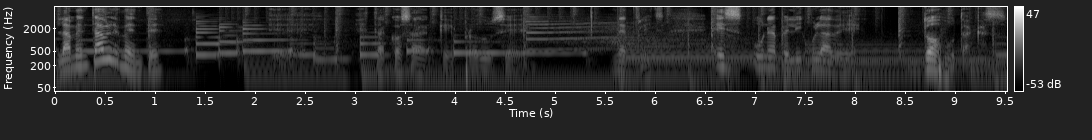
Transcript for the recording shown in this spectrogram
lamentablemente, eh, esta cosa que produce Netflix, es una película de dos butacas.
